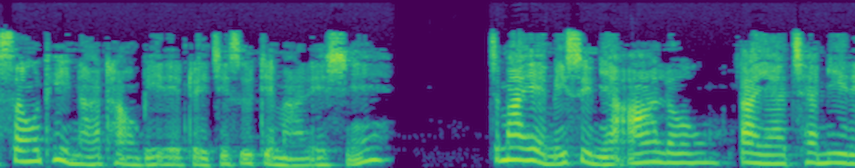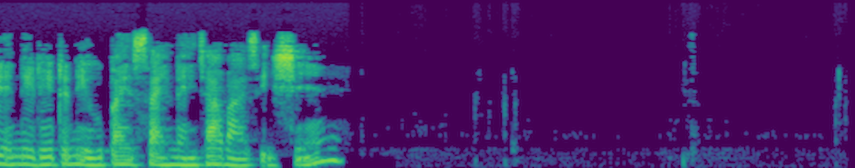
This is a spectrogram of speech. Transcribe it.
အဆုံးထိနားထောင်ပေးတဲ့အတွက်ကျေးဇူးတင်ပါတယ်ရှင်။ကျမရဲ့မိတ်ဆွေများအားလုံးတာယာချမ်းမြေ့တဲ့နေ့လေးတစ်နေ့ကိုပိုင်ဆိုင်နိုင်ကြပါစေရှင်။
